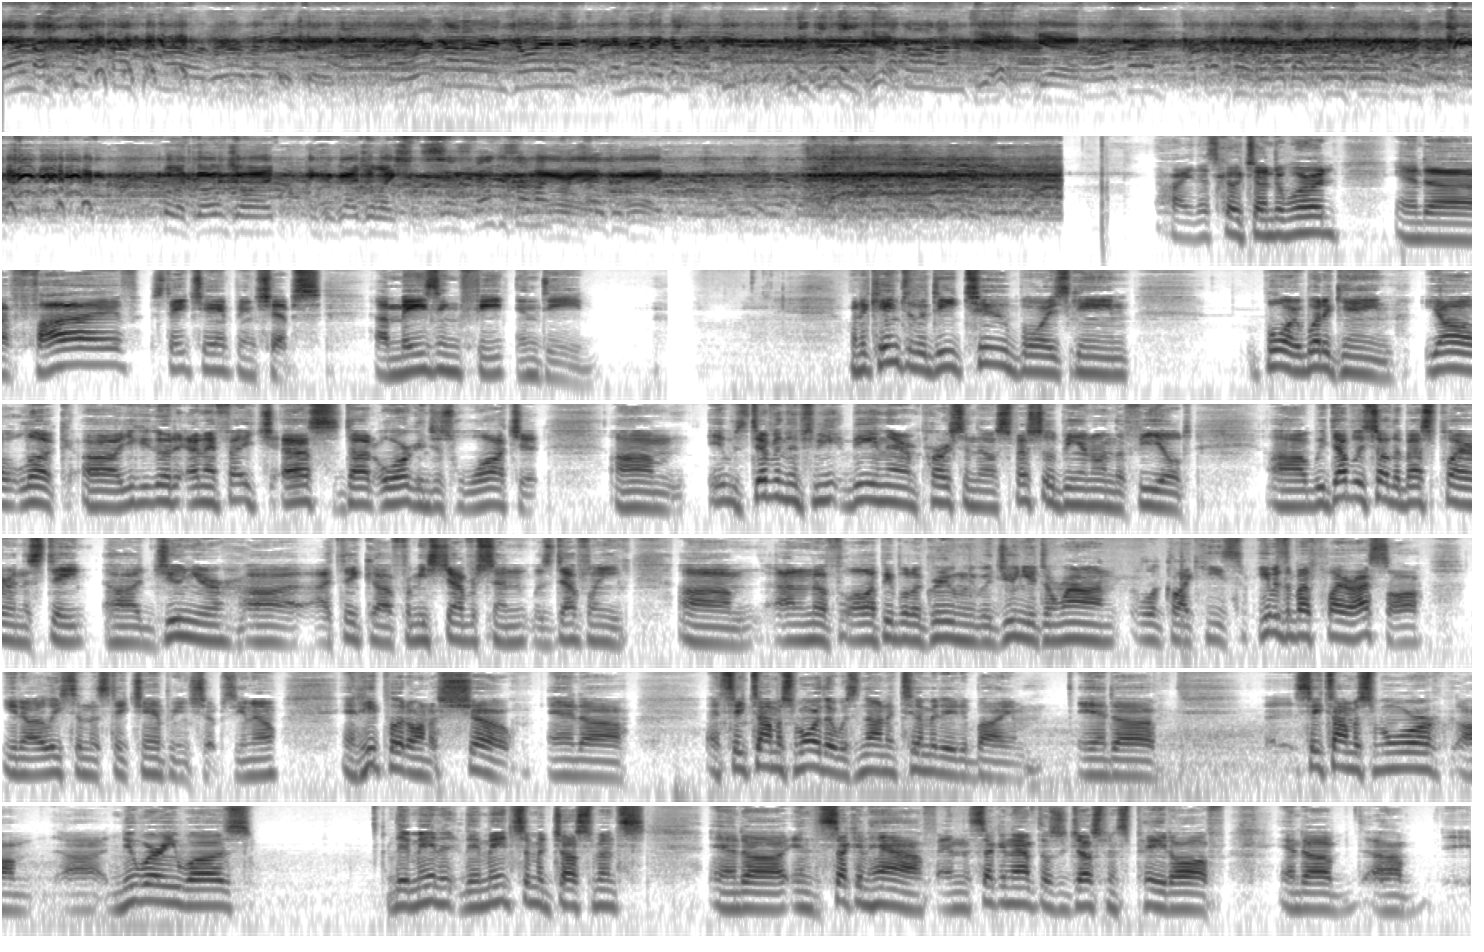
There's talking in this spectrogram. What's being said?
Win? I don't know. We were just, Okay. uh, we were kind of enjoying it, and then they got, I think, did they get the Yeah. second one under Yeah, yeah. So I was glad at that point we had that fourth goal for that cushion. Well, look, go enjoy it, and congratulations. yes, thank you so much. right, Appreciate you. all right. All right, that's Coach Underwood, and uh, five state championships. Amazing feat indeed. When it came to the D2 boys game, boy, what a game. Y'all, look, uh, you could go to nfhs.org and just watch it. Um, it was different than being there in person, though, especially being on the field. Uh, we definitely saw the best player in the state. Uh, junior, uh, I think, uh, from East Jefferson was definitely. Um, I don't know if a lot of people agree with me, but Junior Duran looked like he's he was the best player I saw. You know, at least in the state championships. You know, and he put on a show. And uh, and St. Thomas More though was not intimidated by him. And uh, St. Thomas More um, uh, knew where he was. They made they made some adjustments and uh, in the second half, and the second half, those adjustments paid off. And uh, uh,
